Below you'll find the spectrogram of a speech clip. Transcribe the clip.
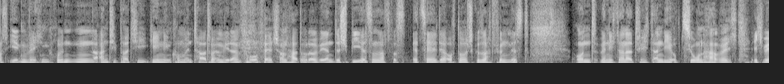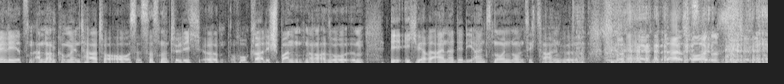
aus irgendwelchen Gründen eine Antipathie gegen den Kommentator entweder im Vorfeld schon hat oder während des Spiels und sagt, was erzählt er auf Deutsch gesagt für ein Mist. Und wenn ich dann natürlich dann die Option habe, ich, ich wähle jetzt einen anderen Kommentator aus, ist das natürlich äh, hochgradig spannend. Ne? Also ähm, ich wäre einer, der die 1,99 zahlen würde. Super. Ja, genau. Das freut uns natürlich.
